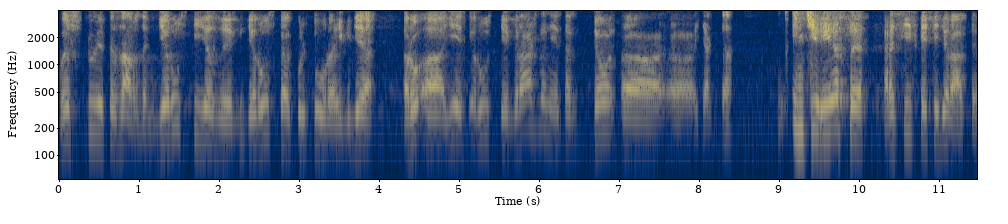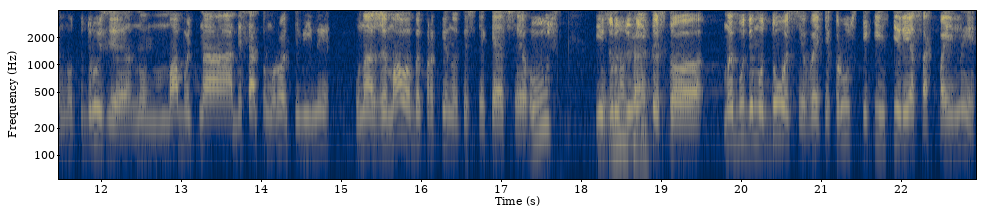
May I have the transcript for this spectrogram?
Ви ж чуєте завжди, де русский язик, де русская культура, і де а, є русські граждані, це все а, а, як це інтереси Російської Федерації. Ну то, друзі, ну мабуть, на 10-му році війни у нас же мало би прокинутися якесь глузд і зрозуміти, що ми будемо досі в цих русських інтересах війни,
